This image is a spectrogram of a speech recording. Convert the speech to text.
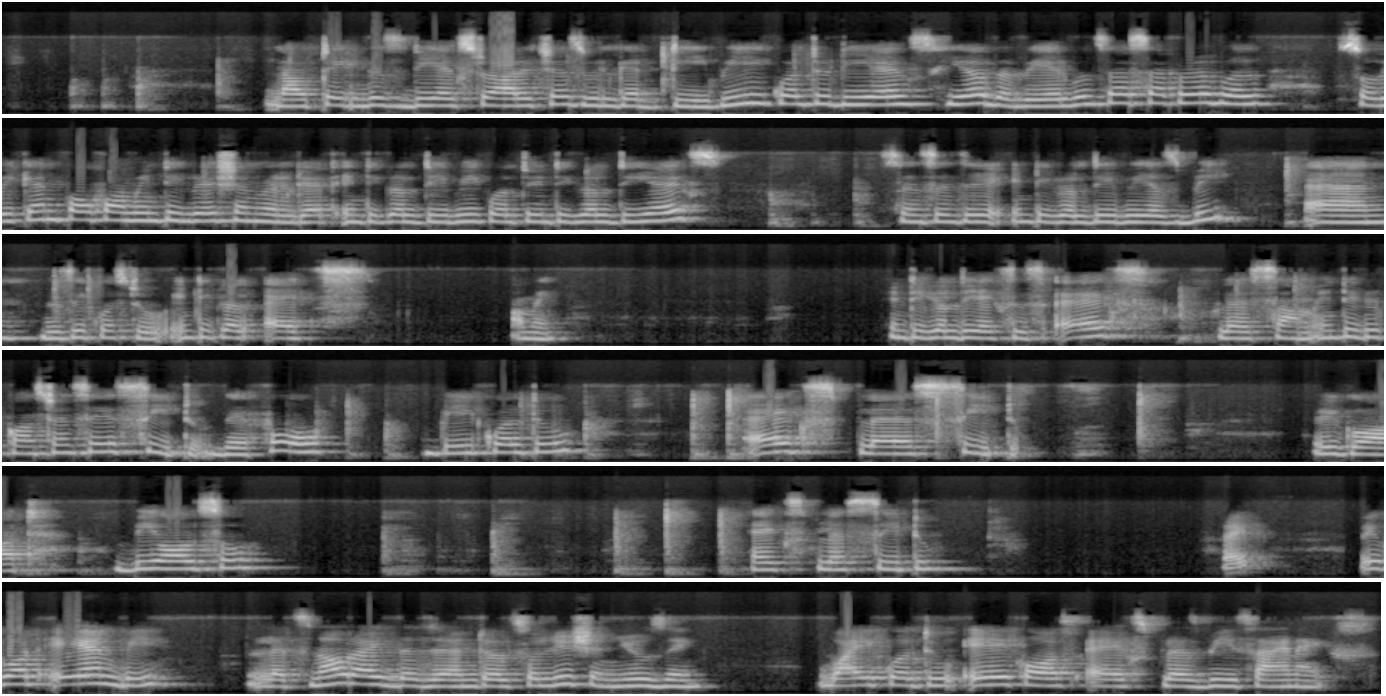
Now take this dx to RHS we'll get db equal to dx here the variables are separable. So we can perform integration, we'll get integral db equal to integral dx since integral db is b and this equals to integral x, I mean integral dx is x plus some integral constant say c2. Therefore, b equal to x plus c2. We got b also x plus c2 right? We got a and b. Let's now write the general solution using y equal to a cos x plus b sin x.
